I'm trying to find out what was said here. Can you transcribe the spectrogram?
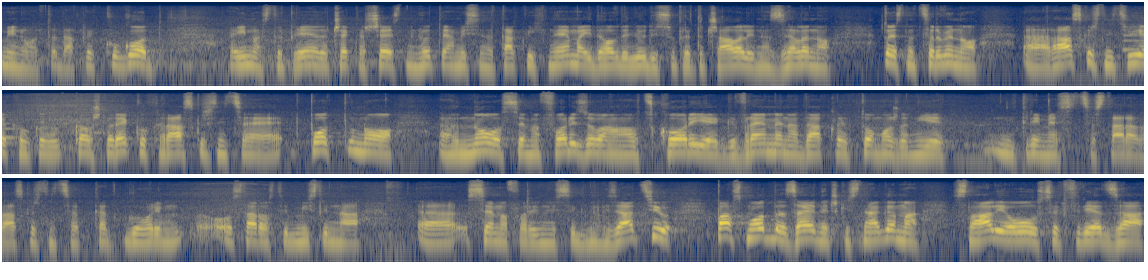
minuta. Dakle, kogod ima strpljenja da čeka 6 minuta, ja mislim da takvih nema i da ovde ljudi su pretrčavali na zeleno, to jest na crveno raskrsnicu, iako, kao što rekao, raskrsnica je potpuno novo semaforizovana od skorijeg vremena, dakle, to možda nije ni tri meseca stara raskrsnica. Kad govorim o starosti, mislim na semafor i signalizaciju, pa smo odda zajednički snagama slali ovo u sekretarijat za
